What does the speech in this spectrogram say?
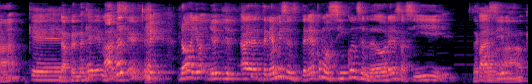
Ajá. que. ¿Me apendejé? que me Ah. No, yo, yo, yo, ah, tenía, mis, en- tenía como cinco encendedores así De fácil Ah, ok,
